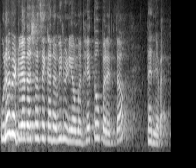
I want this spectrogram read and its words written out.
पुन्हा भेटूयात अशाच एका नवीन व्हिडिओमध्ये तोपर्यंत धन्यवाद.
